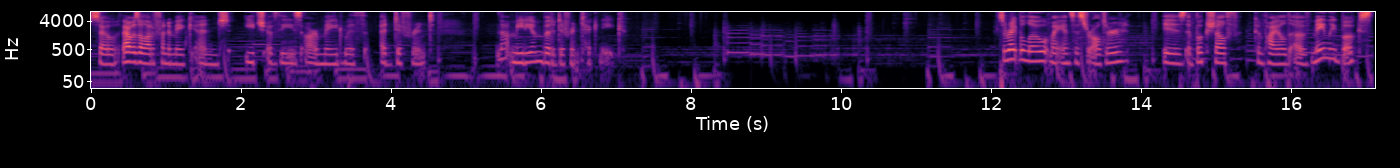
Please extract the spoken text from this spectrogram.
So that was a lot of fun to make, and each of these are made with a different, not medium, but a different technique. So right below my ancestor altar is a bookshelf compiled of mainly books,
